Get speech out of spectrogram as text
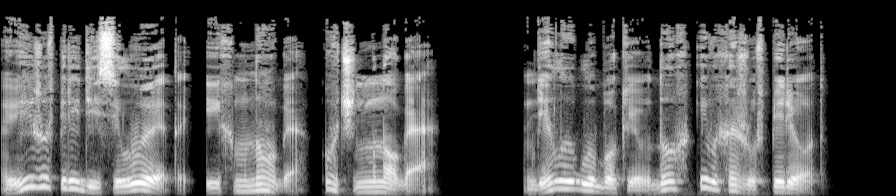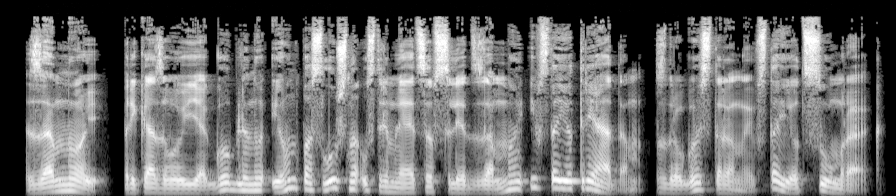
Вижу впереди силуэты. Их много, очень много. Делаю глубокий вдох и выхожу вперед. «За мной!» – приказываю я гоблину, и он послушно устремляется вслед за мной и встает рядом. С другой стороны встает сумрак.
